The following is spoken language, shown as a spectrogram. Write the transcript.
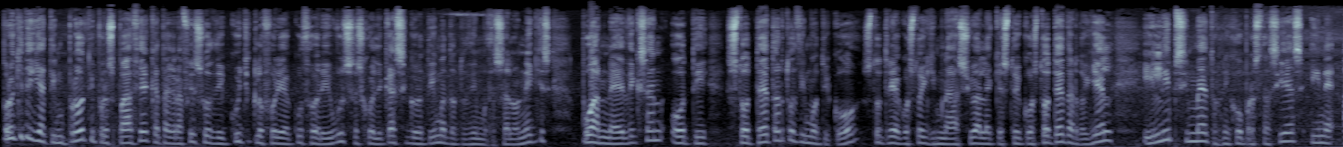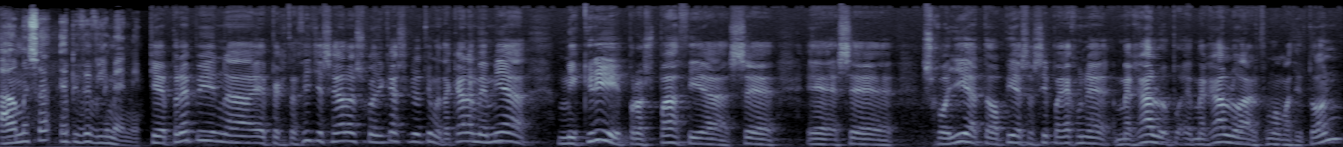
Πρόκειται για την πρώτη προσπάθεια καταγραφής οδικού κυκλοφοριακού θορύβου σε σχολικά συγκροτήματα του Δήμου Θεσσαλονίκης που ανέδειξαν ότι στο 4ο Δημοτικό, στο 30ο Γυμνάσιο αλλά και στο 24ο ΓΕΛ η λήψη μέτρων ηχοπροστασίας είναι άμεσα επιβεβλημένη. Και πρέπει να επεκταθεί και σε άλλα σχολικά συγκροτήματα. Κάναμε μια μικρή προσπάθεια σε, ε, σε σχολεία τα οποία σας είπα έχουν μεγάλο, ε, μεγάλο αριθμό μαθητών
